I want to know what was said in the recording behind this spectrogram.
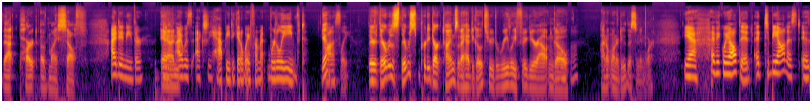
that part of myself. I didn't either. And, And- I was actually happy to get away from it. Relieved. Yeah. Honestly. There there was there was some pretty dark times that I had to go through to really figure out and go, Mm-hmm. I don't want to do this anymore. Yeah, I think we all did. Uh, to be honest, as,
